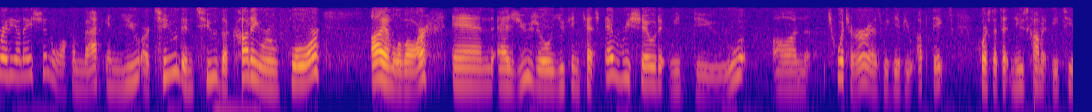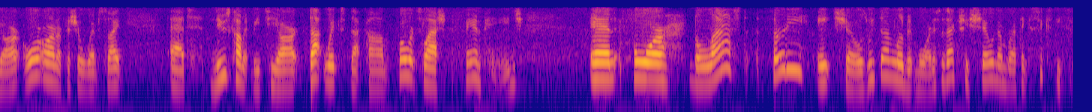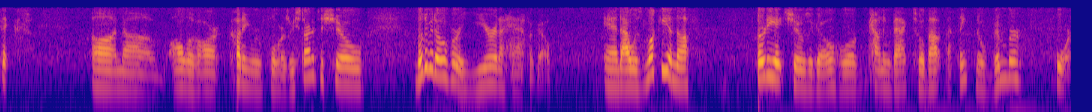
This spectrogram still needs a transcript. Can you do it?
Radio Nation. Welcome back, and you are tuned into the cutting room floor. I am LeVar, and as usual, you can catch every show that we do on Twitter as we give you updates. Of course, that's at NewsCommentBTR or on our official website at newscommentbtr.wix.com forward slash fan page. And for the last 38 shows, we've done a little bit more. This is actually show number, I think, 66 on uh, all of our cutting room floors. We started the show a little bit over a year and a half ago, and I was lucky enough 38 shows ago, or counting back to about I think November 4th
